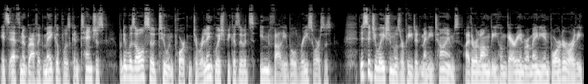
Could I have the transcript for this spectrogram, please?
Its ethnographic makeup was contentious, but it was also too important to relinquish because of its invaluable resources. This situation was repeated many times, either along the Hungarian Romanian border or the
